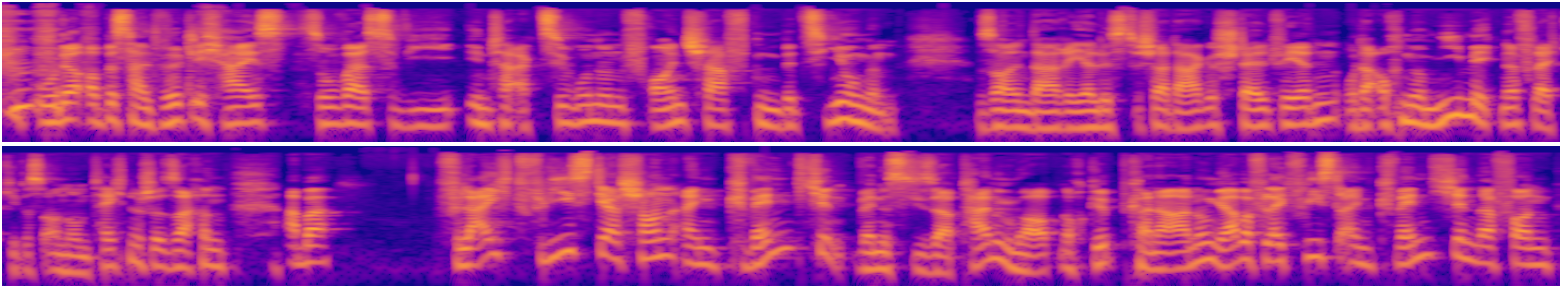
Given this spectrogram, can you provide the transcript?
oder ob es halt wirklich heißt, sowas wie Interaktionen, Freundschaften, Beziehungen sollen da realistischer dargestellt werden oder auch nur Mimik, ne, vielleicht geht es auch nur um technische Sachen, aber vielleicht fließt ja schon ein Quäntchen, wenn es diese Abteilung überhaupt noch gibt, keine Ahnung, ja, aber vielleicht fließt ein Quäntchen davon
